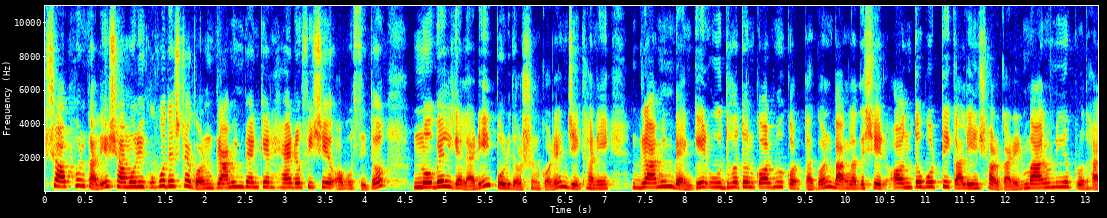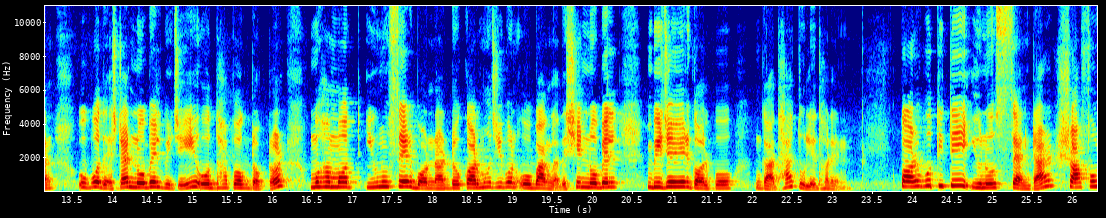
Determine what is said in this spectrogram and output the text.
সফরকালে সামরিক উপদেষ্টাগণ গ্রামীণ ব্যাংকের হেড অফিসে অবস্থিত নোবেল গ্যালারি পরিদর্শন করেন, যেখানে গ্রামীণ ব্যাংকের ঊর্ধ্বতন কর্মকর্তাগণ বাংলাদেশের অন্তর্বর্তীকালীন সরকারের মাননীয় প্রধান উপদেষ্টা, নোবেল বিজয়ী অধ্যাপক ডক্টর মুহাম্মদ ইউনুসের বর্ণাঢ্য কর্মজীবন ও বাংলাদেশের নোবেল বিজয়ের গল্প গাধা তুলে ধরেন। পরবর্তীতে ইউনুস সেন্টার সফর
